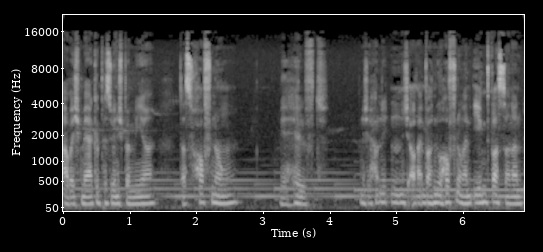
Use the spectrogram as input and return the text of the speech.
Aber ich merke persönlich bei mir, dass Hoffnung mir hilft. Nicht, nicht auch einfach nur Hoffnung an irgendwas, sondern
